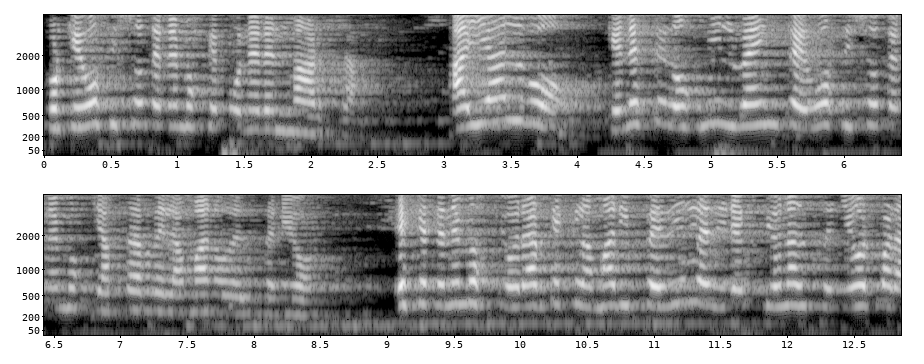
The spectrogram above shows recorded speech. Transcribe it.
porque vos y yo tenemos que poner en marcha. Hay algo que en este 2020 vos y yo tenemos que hacer de la mano del Señor. Es que tenemos que orar, que clamar y pedirle dirección al Señor para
